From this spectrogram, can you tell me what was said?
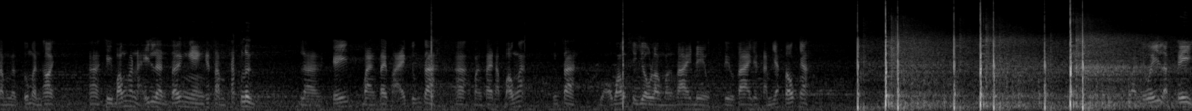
tầm ngực của mình thôi. À, khi bóng nó nảy lên tới ngang cái tầm thắt lưng là cái bàn tay phải chúng ta à, bàn tay đập bóng á chúng ta vỗ bóng cho vô lòng bàn tay đều đều tay cho cảm giác tốt nha. Và chú ý là khi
